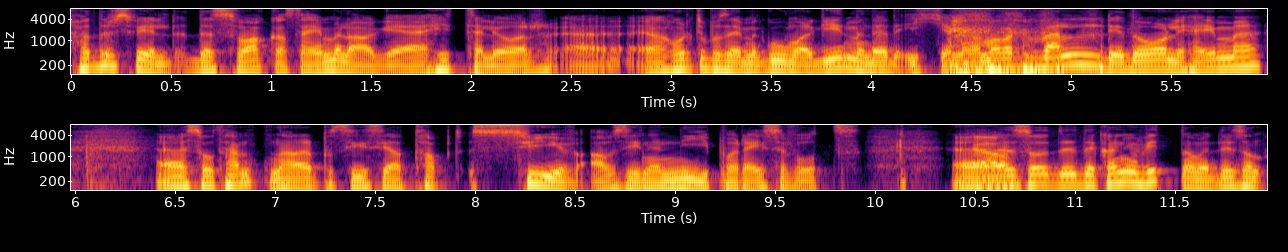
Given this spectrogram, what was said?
Huddersfield, det svakeste hjemmelaget hittil i år. Uh, jeg holdt på å si med god margin, men det er det ikke. Men de har vært veldig dårlig hjemme. Uh, Southampton har på sin side tapt syv av sine ni på reisefot. Eh, Ja. Så det, det kan jo vitne om et litt sånn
